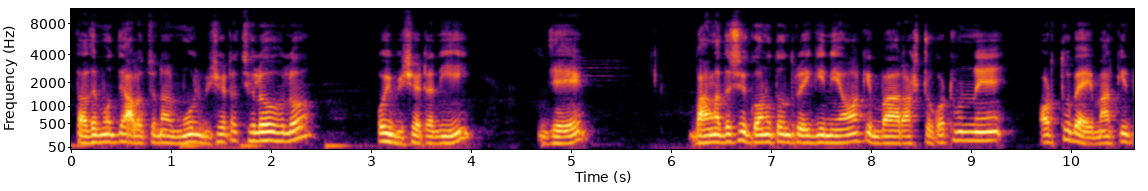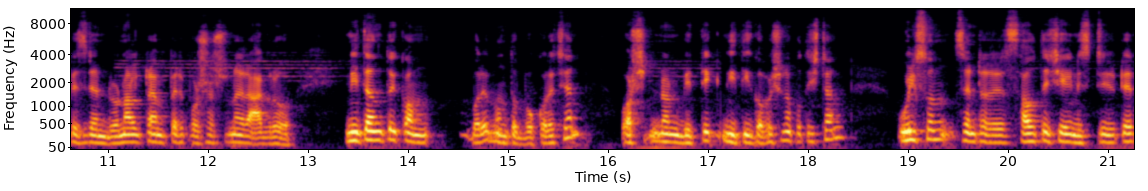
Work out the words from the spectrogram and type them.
তাদের মধ্যে আলোচনার মূল বিষয়টা ছিল হলো ওই বিষয়টা নিয়েই যে বাংলাদেশের গণতন্ত্র এগিয়ে নেওয়া কিংবা রাষ্ট্র গঠনে অর্থ ব্যয় মার্কিন প্রেসিডেন্ট ডোনাল্ড ট্রাম্পের প্রশাসনের আগ্রহ নিতান্তই কম বলে মন্তব্য করেছেন। ওয়াশিংটন ভিত্তিক নীতি গবেষণা প্রতিষ্ঠান উইলসন সেন্টারের সাউথ এশিয়া ইনস্টিটিউটের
